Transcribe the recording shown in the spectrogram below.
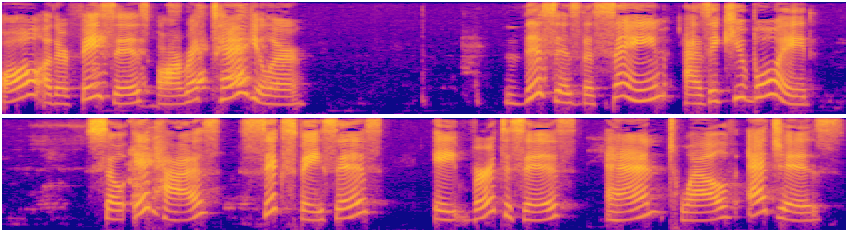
all other faces are rectangular. This is the same as a cuboid. So it has six faces, eight vertices, and 12 edges.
